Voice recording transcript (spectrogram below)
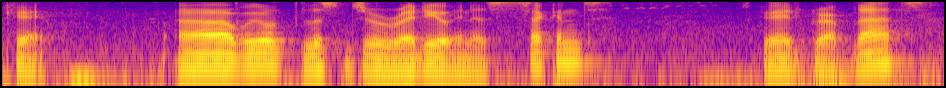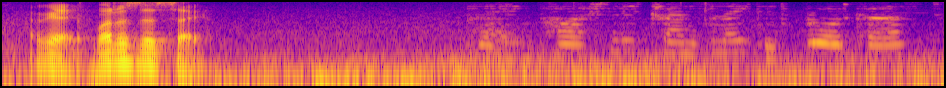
Okay. Uh, we'll listen to the radio in a second. Let's go ahead grab that. Okay, what does this say? Playing partially translated broadcast.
